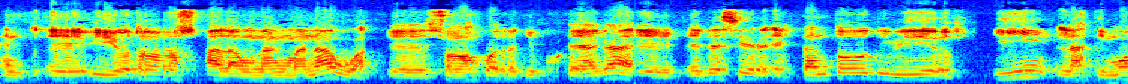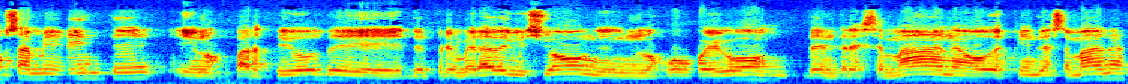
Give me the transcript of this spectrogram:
eh, y otros a la UNAM Managua, que son los cuatro equipos que hay acá. es decir, están todos divididos. Y lastimosamente, en los partidos de, primera división, en los juegos de entre semana o de fin de semana,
